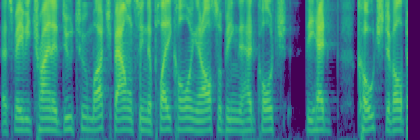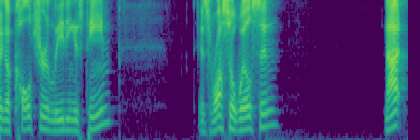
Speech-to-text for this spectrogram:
that's maybe trying to do too much, balancing the play calling and also being the head coach, the head coach developing a culture, leading his team? Is Russell Wilson not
